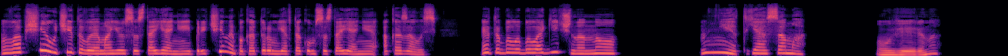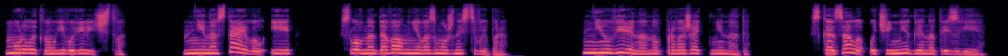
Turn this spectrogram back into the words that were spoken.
Вообще, учитывая мое состояние и причины, по которым я в таком состоянии оказалась, это было бы логично, но... Нет, я сама. Уверена? Мурлыкнул его величество. Не настаивал и... словно давал мне возможность выбора. Не уверена, но провожать не надо. Сказала очень медленно трезвее.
